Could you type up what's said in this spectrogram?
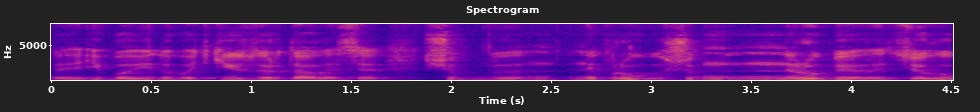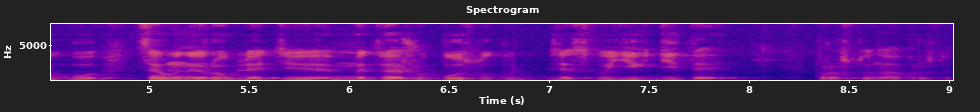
е, і, і до батьків зверталися, щоб не щоб не робили цього, бо це вони роблять медвежу послугу для своїх дітей. Просто-напросто.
